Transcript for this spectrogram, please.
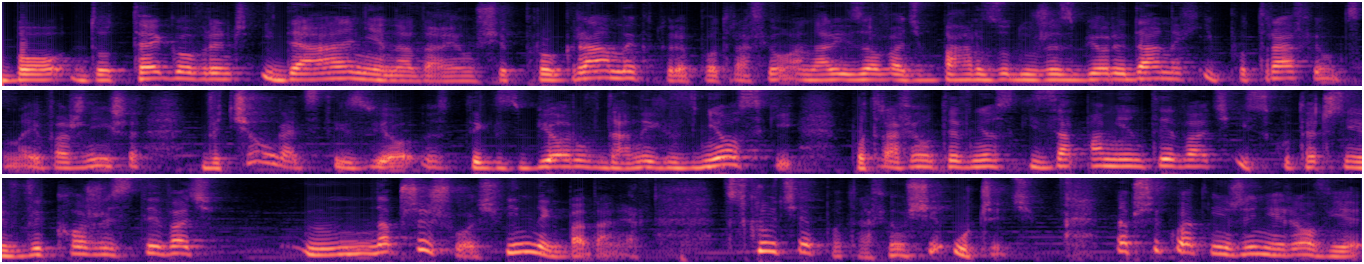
bo do tego wręcz idealnie nadają się programy, które potrafią analizować bardzo duże zbiory danych i potrafią, co najważniejsze, wyciągać z tych, z tych zbiorów danych wnioski. Potrafią te wnioski zapamiętywać i skutecznie wykorzystywać mm, na przyszłość w innych badaniach. W skrócie potrafią się uczyć. Na przykład inżynierowie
